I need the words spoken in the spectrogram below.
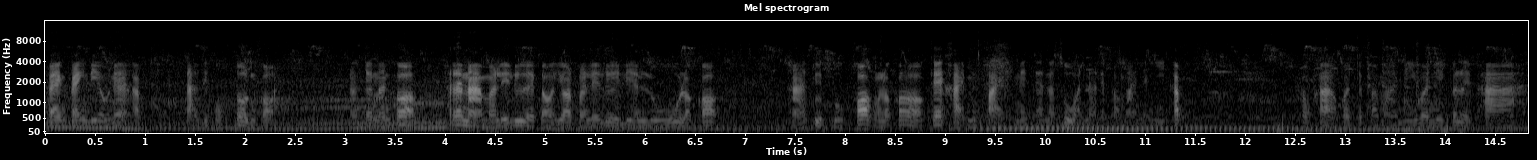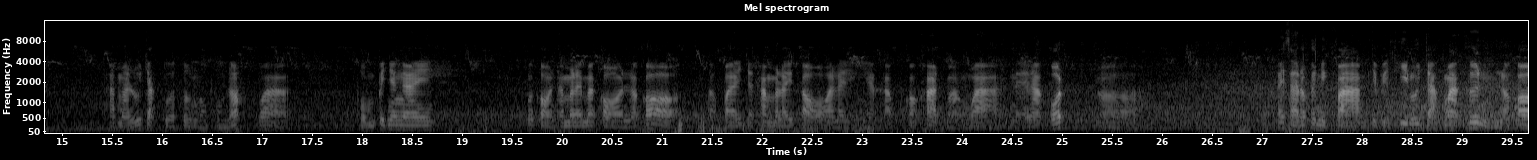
แปลงแปลงเดียวเนี่ยครับ36 ต้นก่อน หลังจากนั้นก็พัฒนามาเรื่อยๆ ต่อยอดมาเรื่อยๆ เรียนรู้แล้วก็หาจุดบกพร่อง แล้วก็แก้ไขมันไปในแต่ละส่วนอะไรประมาณอย่างนี้ครับคร่าวๆก็จะประมาณนี้วันนี้ก็เลยพา พามารู้จักตัวตนของผมเนาะว่าผมเป็นยังไงเมื่อก่อนทำอะไรมาก่อน แล้วก็ต่อไปจะทำอะไรต่ออะไรอย่างเงี้ยครับ ก็คาดหวังว่าในอนาคตเอ่อให้สารออร์แกนิกฟาร์มจะเป็นที่รู้จักมากขึ้น แล้วก็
